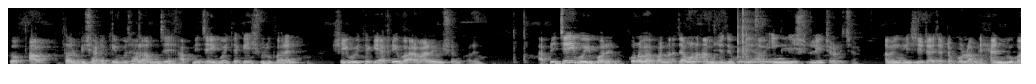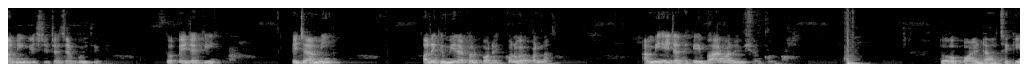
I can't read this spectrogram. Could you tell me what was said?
তো তার বিষয়টা কি বুঝালাম? যে আপনি যেই বই থেকেই শুরু করেন সেই বই থেকে আপনি বারবার রিভিশন করেন। আপনি যেই বই পড়েন, কোনো ব্যাপার না। যেমন আমি যদি বলি, আমি ইংলিশ লিটারেচার আমি ইংলিশ লিটারেচারটা পড়লাম হ্যান্ডবুক অন ইংলিশ লিটারেচার বই থেকে। তো এটা কি? এটা আমি অনেকে মিরাকল পড়ে, কোনো ব্যাপার না। আমি এটা থেকেই বারবার রিভিশন করব। তো পয়েন্টটা হচ্ছে কি?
